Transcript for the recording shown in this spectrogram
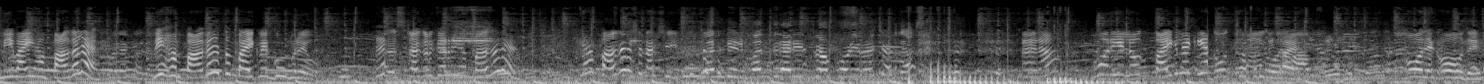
नहीं भाई हम पागल है? नहीं हम पागल है तुम बाइक में घूम रहे हो। स्ट्रगल कर रही है पागल है? क्या पागल है सोनाक्षी मंदिर मंदिर अरे इतना पौड़ी में चढ़ जा। है ना? और ये लोग बाइक लेके दो छपरी हो रहा है। ओ देख ओ देख।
